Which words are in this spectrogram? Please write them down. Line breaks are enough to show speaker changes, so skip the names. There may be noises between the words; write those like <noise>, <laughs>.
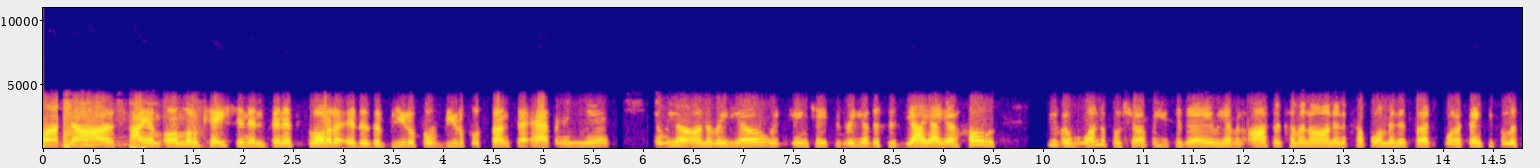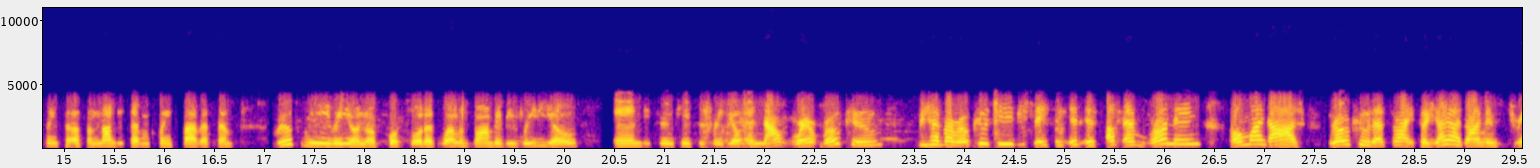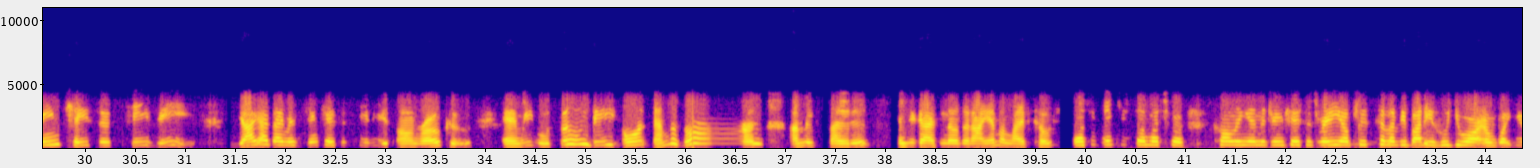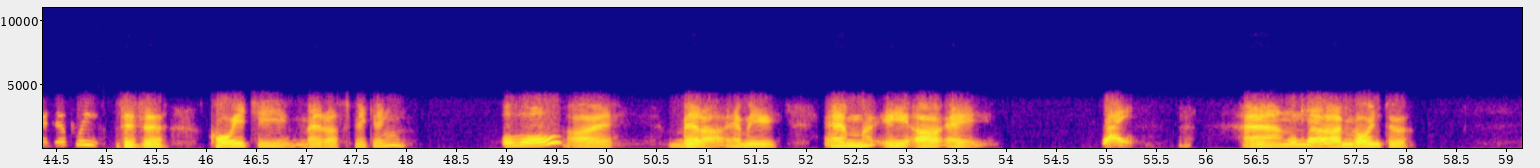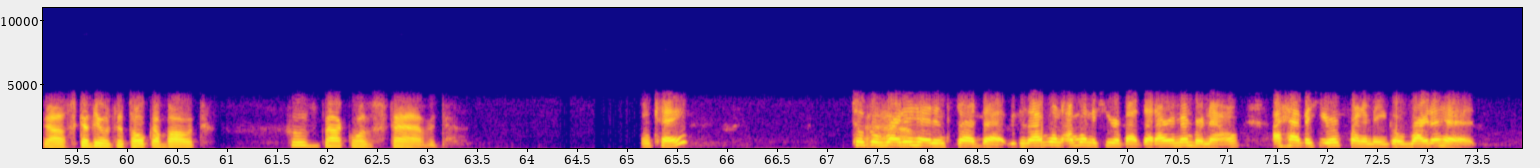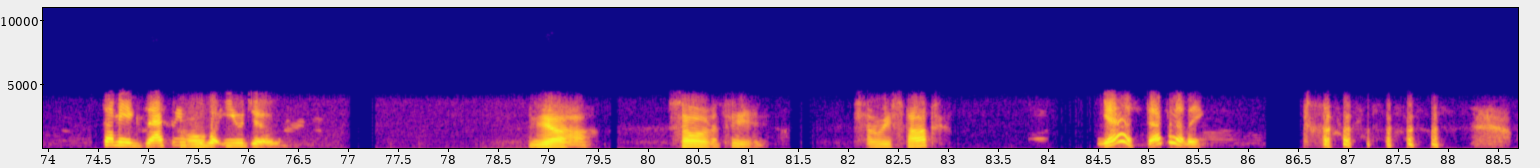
My gosh. I am on location in Venice, Florida. It is a beautiful, beautiful sunset happening here. And we are on the radio with Dream Chasers Radio. This is Yaya, your host. We have a wonderful show for you today. We have an author coming on in a couple of minutes, but I just want to thank you for listening to us on 97.5 FM Real Community Radio in North Northport, Florida, as well as Bomb Baby Radio and the Dream Chasers Radio, and now Roku. We have our Roku TV station. It is up and running. Oh my gosh, Roku, that's right. So Yaya Diamond's Dream Chasers TV. Yaya Diamond's Dream Chasers TV is on Roku, and we will soon be on Amazon. I'm excited. And you guys know that I am a life coach. Also, thank you so much for calling in the Dream Chasers Radio. Please tell everybody who you are and what you do, please.
This is uh, Koichi Mera speaking.
Mm-hmm.
I Mera M E M E R A.
Right.
And
Okay.
uh, I'm going to yeah, schedule to talk about whose back was stabbed.
Okay. So go right
Um,
ahead and start that because I want I want to hear about that. I remember now. I have it here in front of me. Go right ahead. Tell me exactly
Oh.
what you do.
Yeah. So let's see. Shall we start?
Yes, definitely. <laughs>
